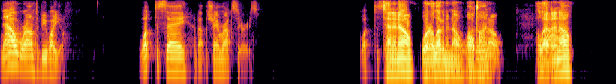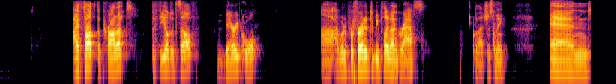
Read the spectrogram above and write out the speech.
Now we're on to BYU. What to say about the Shamrock series? What to say? 10 and 0 or 11 and 0 all time. 0. 11 and 0. Uh, I thought the product, the field itself, very cool. Uh, I would have preferred it to be played on grass, but that's just me. And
